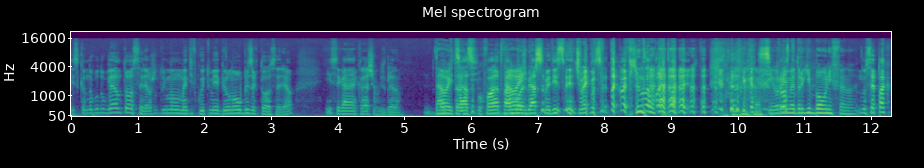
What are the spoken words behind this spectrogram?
искам да го догледам този сериал, защото има моменти, в които ми е бил много близък този сериал. И сега накрая ще го изгледам. Давай, трябва да се похваля, това Давай. може би аз съм единственият човек в света, който ще го направи това нещо. Сигурно има и други болни фенове. Но все пак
